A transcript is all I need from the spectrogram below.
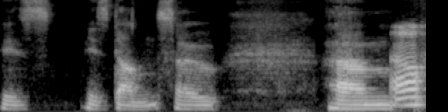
is is done. So um, oh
